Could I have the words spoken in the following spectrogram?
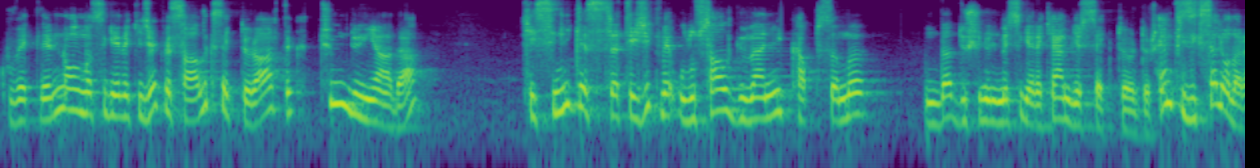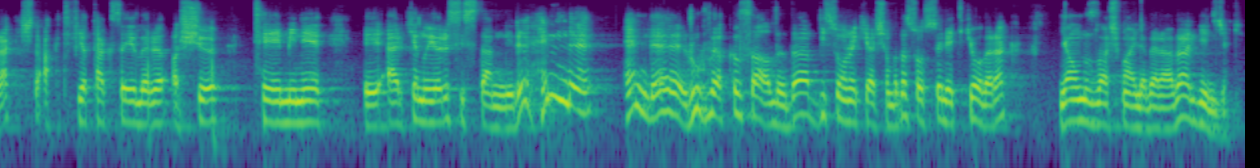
kuvvetlerinin olması gerekecek ve sağlık sektörü artık tüm dünyada kesinlikle stratejik ve ulusal güvenlik kapsamında düşünülmesi gereken bir sektördür. Hem fiziksel olarak işte aktif yatak sayıları, aşı, temini, e, erken uyarı sistemleri hem de hem de ruh ve akıl sağlığı da bir sonraki aşamada sosyal etki olarak yalnızlaşmayla beraber gelecek.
